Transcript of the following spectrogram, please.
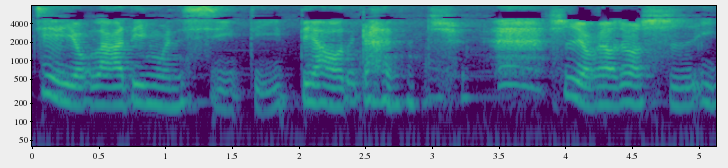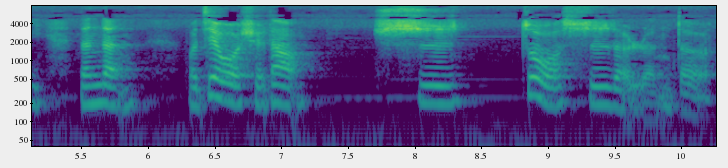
借由拉丁文洗涤掉的感觉，是有没有这种诗意？等等，我记得我学到诗作诗的人的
